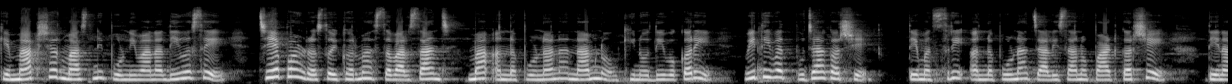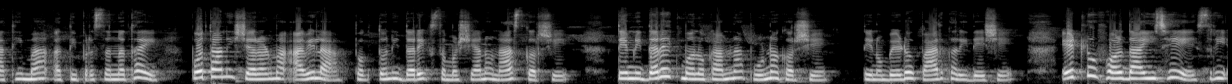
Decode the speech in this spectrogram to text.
કે માક્ષર માસની પૂર્ણિમાના દિવસે જે પણ રસોઈ ઘરમાં સવાર સાંજમાં અન્નપૂર્ણાના નામનો ઘીનો દીવો કરી વિધિવત પૂજા કરશે. તેમજ શ્રી અન્નપૂર્ણા ચાલીસાનો પાઠ કરશે. તેનાથી માં અતિ પ્રસન્ન થઈ પોતાની શરણમાં આવેલા ભક્તોની દરેક સમસ્યાનો નાશ કરશે. તેમની દરેક મનોકામના પૂર્ણ કરશે. તેનો બેડો પાર કરી દેશે. એટલું ફળદાયી છે શ્રી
